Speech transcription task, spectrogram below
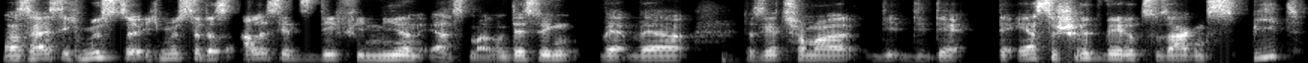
Das heißt, ich müsste, ich müsste das alles jetzt definieren erstmal. Und deswegen wäre wär das jetzt schon mal, die, die, der, der erste Schritt wäre zu sagen, Speed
